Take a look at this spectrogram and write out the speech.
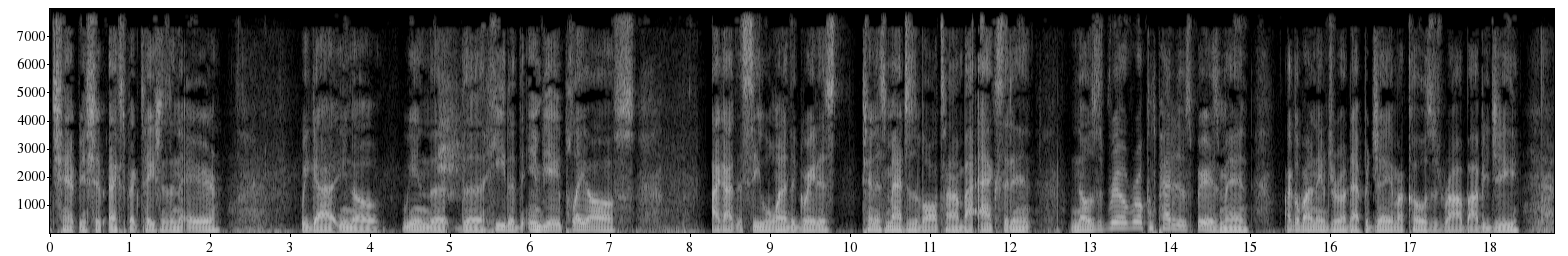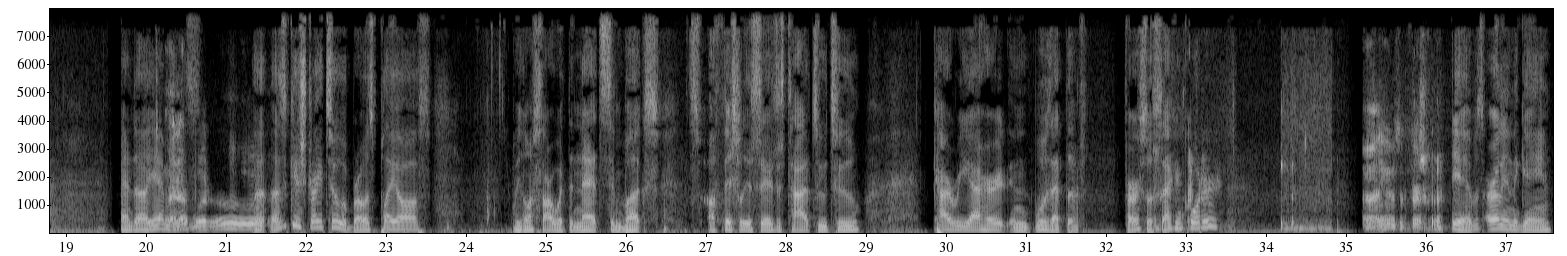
of championship expectations in the air. We got, you know, we in the the heat of the NBA playoffs. I got to see one of the greatest tennis matches of all time by accident. You know, it's real, real competitive spirits, man. I go by the name Gerald Dapper J. My co-host is Rob Bobby G. And uh, yeah, man, let's, let, let's get straight to it, bro. It's playoffs. We're gonna start with the Nets and Bucks. It's officially the series is tied two two. Kyrie, I heard in what was that the first or second quarter? Uh, it was the first one. Yeah, it was early in the game.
